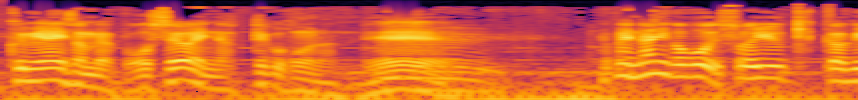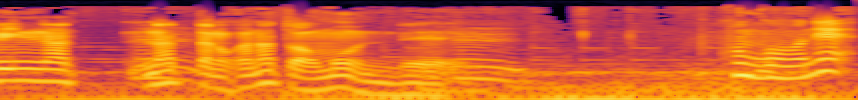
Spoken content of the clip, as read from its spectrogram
組合員さんもやっぱお世話になっていく方なんで、うん。やっぱり何かこうそういうきっかけにな,、なったのかなとは思うんで、うん今後もね、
